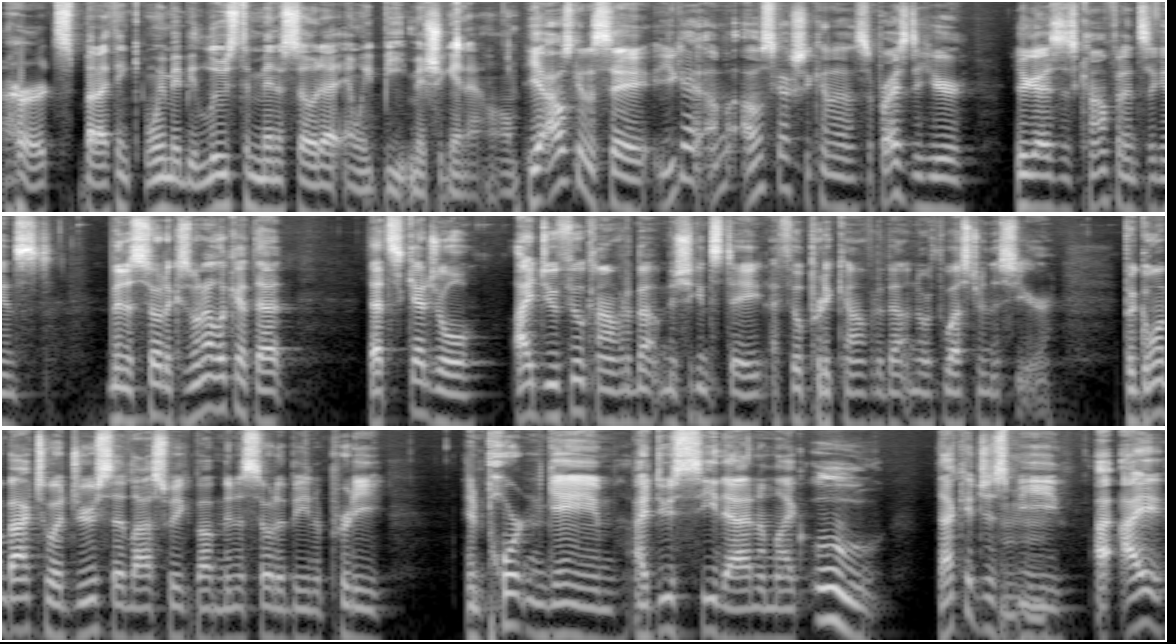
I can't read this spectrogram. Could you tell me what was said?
hurts. But I think we maybe lose to Minnesota and we beat Michigan at home. Yeah, I was gonna say you guys. I'm, I was actually kind of surprised to hear your guys' confidence against Minnesota because when I look at that that schedule, I do feel confident about Michigan State. I feel pretty confident about Northwestern this year. But going back to what Drew said last week about Minnesota being a pretty important game, I do see that, and I'm like, ooh, that could just be. Mm-hmm. I, I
